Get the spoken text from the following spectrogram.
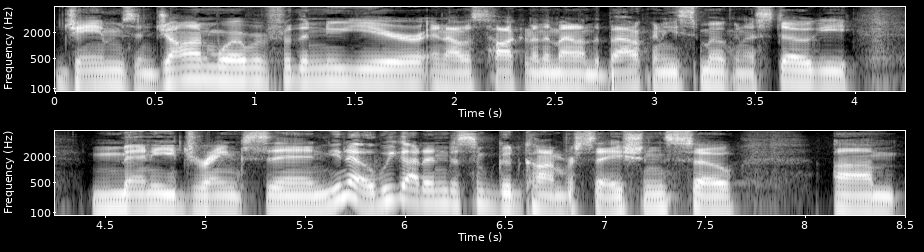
James and John were over for the new year, and I was talking to them out on the balcony smoking a stogie, many drinks in. You know, we got into some good conversations. So um,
